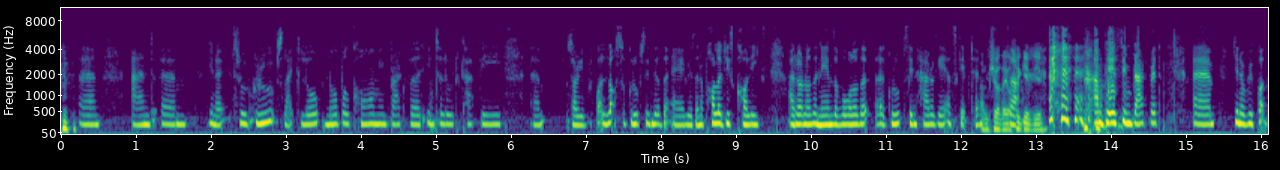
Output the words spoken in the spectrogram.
um, and um, you know through groups like Lo- Noble Calm in Bradford, Interlude Cafe, um, sorry, we've got lots of groups in the other areas. And apologies, colleagues, I don't know the names of all of the uh, groups in Harrogate and Skipton. I'm sure they'll So- forgive you. I'm based in Bradford. Um, you know, we've got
